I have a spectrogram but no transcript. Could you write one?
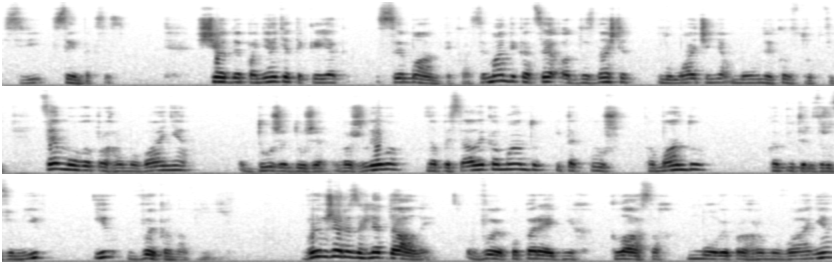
свій синтаксис. Ще одне поняття таке як семантика. Семантика це однозначне тлумачення мовних конструкцій. Це мови програмування дуже-дуже важливо. Написали команду і таку ж команду, комп'ютер зрозумів і виконав її. Ви вже розглядали в попередніх класах мови програмування.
